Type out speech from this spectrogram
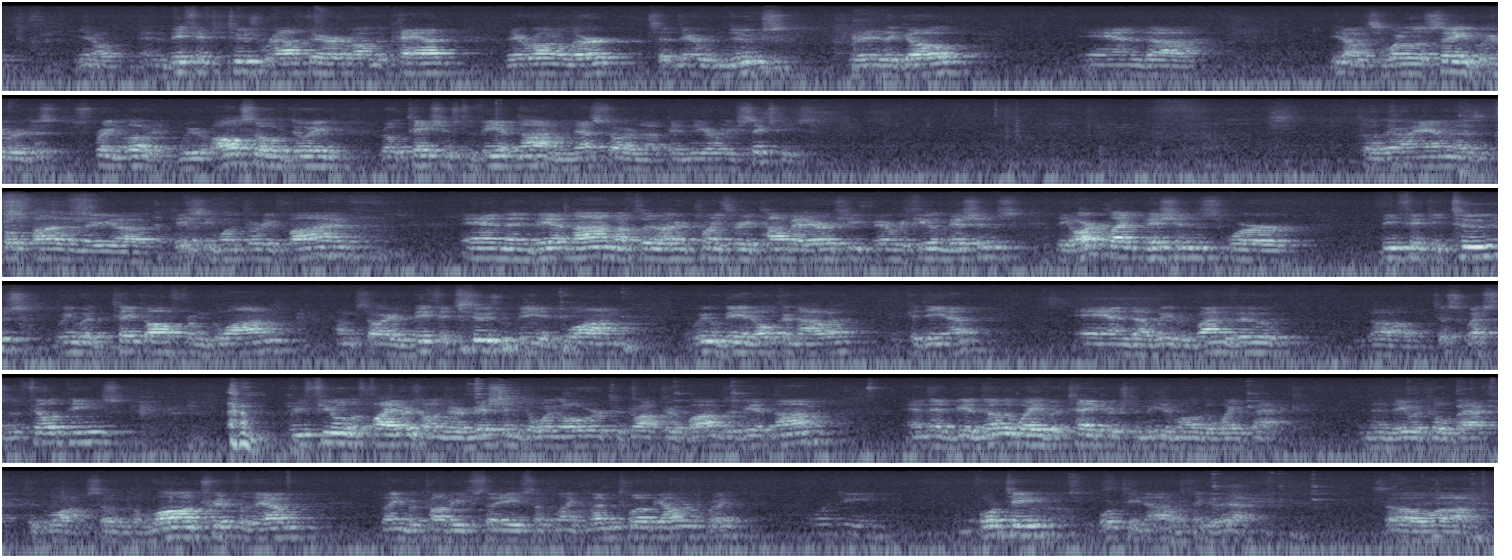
you know, and the B-52s were out there on the pad. They were on alert, sitting there with nukes, ready to go. And, uh, you know, it's one of those things, we were just spring-loaded. We were also doing rotations to Vietnam when that started up in the early 60s. So there I am as a co-pilot in the uh, KC-135. And in Vietnam, I flew 123 combat air, air refueling missions. The Arc Light missions were B-52s. We would take off from Guam. I'm sorry, the B-52s would be at Guam. We would be in Okinawa, Kadena, and uh, we would rendezvous uh, just west of the Philippines. refuel the fighters on their mission going over to drop their bombs in Vietnam. And then be another wave of tankers to meet them on the way back. And then they would go back to Guam. So it was a long trip for them. Thing would probably say something like 11, 12 hours, right? 14. 14? 14 hours, think of that. So, uh,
